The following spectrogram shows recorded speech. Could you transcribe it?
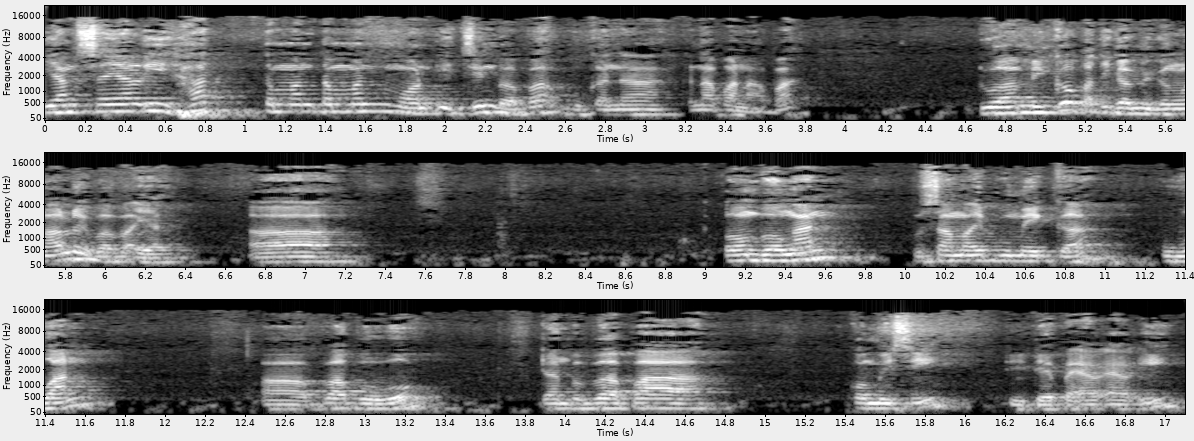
yang saya lihat teman-teman mohon izin Bapak bukannya kenapa-napa. Dua minggu atau tiga minggu lalu ya Bapak ya. Uh, rombongan bersama Ibu Mega, Puan, uh, Prabowo, dan beberapa komisi di DPR RI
